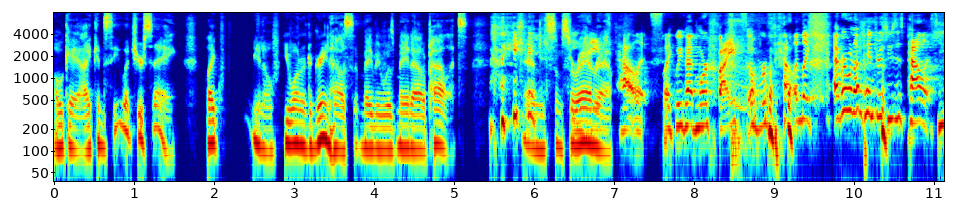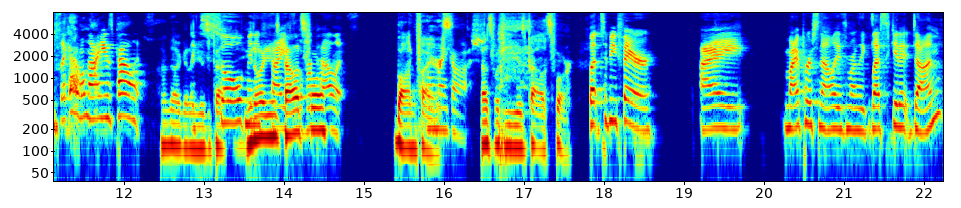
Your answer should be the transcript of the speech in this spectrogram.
okay, I can see what you're saying. Like, you know, you wanted a greenhouse that maybe was made out of pallets and some saran wrap. pallets. Like we've had more fights over pallets. Like everyone on Pinterest uses pallets. He's like, I will not use pallets. I'm not going to use a so many You know what you use pallets over for? pallets. Bonfires. Oh my gosh. That's what you use pallets for. but to be fair, I my personality is more like let's get it done,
